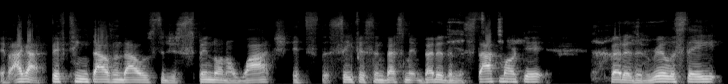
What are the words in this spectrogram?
if I got $15,000 to just spend on a watch, it's the safest investment, better than the stock market, better than real estate.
